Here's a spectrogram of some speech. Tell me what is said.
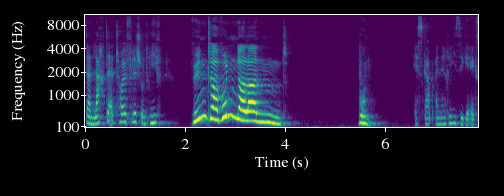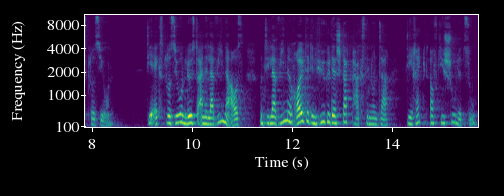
dann lachte er teuflisch und rief Winterwunderland. Bum. Es gab eine riesige Explosion. Die Explosion löste eine Lawine aus, und die Lawine rollte den Hügel des Stadtparks hinunter, direkt auf die Schule zu,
